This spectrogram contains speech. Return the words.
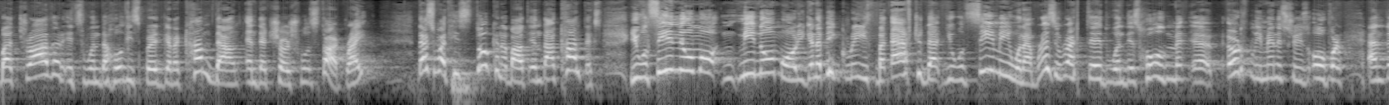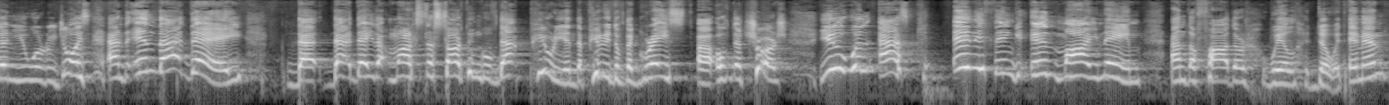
but rather it's when the Holy Spirit going to come down and the church will start, right? That's what he's talking about in that context. You will see no more, me no more. You're going to be grieved. But after that, you will see me when I'm resurrected, when this whole uh, earthly ministry is over, and then you will rejoice. And in that day, that, that day that marks the starting of that period, the period of the grace uh, of the church, you will ask anything in my name, and the Father will do it. Amen.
